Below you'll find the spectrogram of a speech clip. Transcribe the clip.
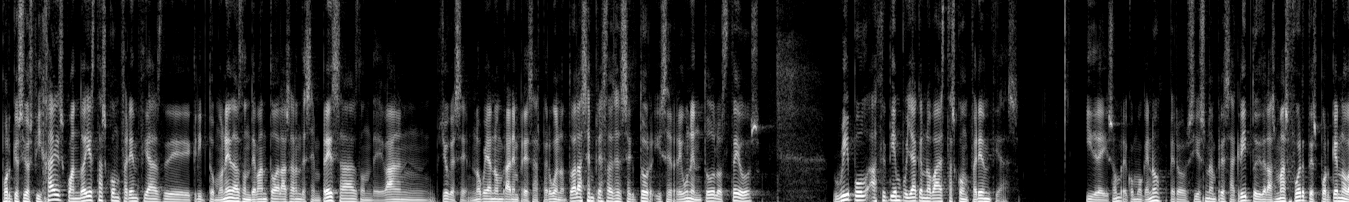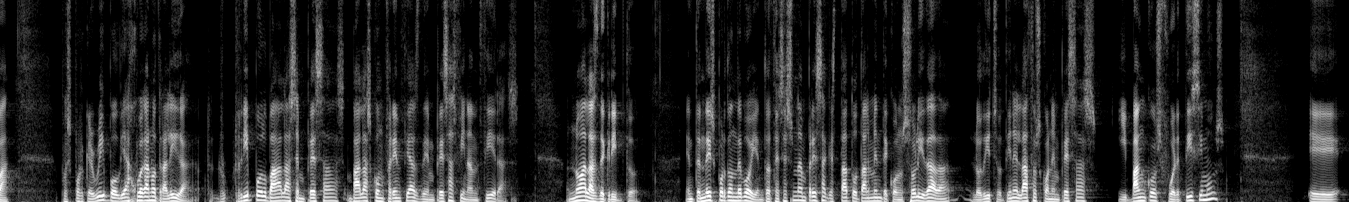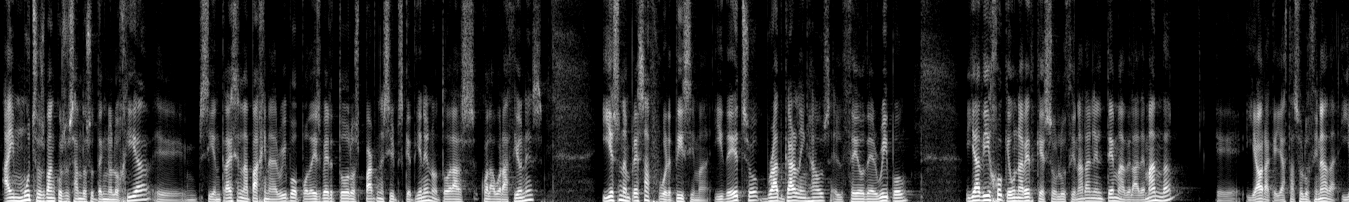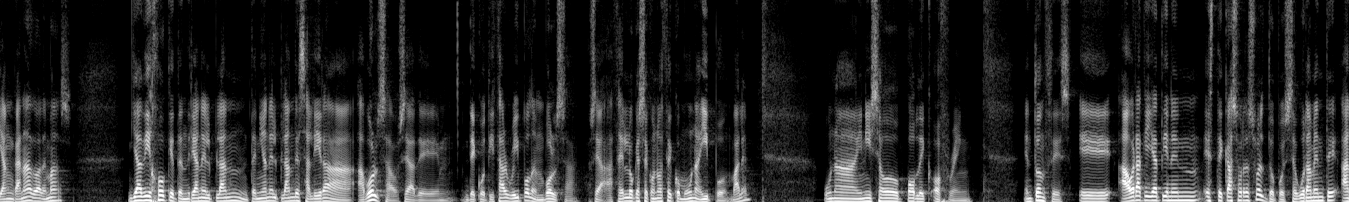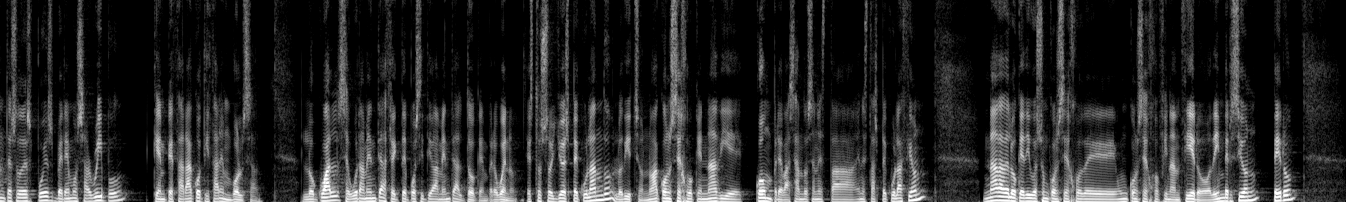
Porque si os fijáis, cuando hay estas conferencias de criptomonedas donde van todas las grandes empresas, donde van, yo qué sé, no voy a nombrar empresas, pero bueno, todas las empresas del sector y se reúnen todos los CEOs, Ripple hace tiempo ya que no va a estas conferencias. Y diréis, hombre, ¿cómo que no? Pero si es una empresa cripto y de las más fuertes, ¿por qué no va? Pues porque Ripple ya juega en otra liga. Ripple va a las empresas, va a las conferencias de empresas financieras, no a las de cripto. ¿Entendéis por dónde voy? Entonces es una empresa que está totalmente consolidada, lo dicho, tiene lazos con empresas y bancos fuertísimos. Eh, hay muchos bancos usando su tecnología. Eh, si entráis en la página de Ripple podéis ver todos los partnerships que tienen o todas las colaboraciones. Y es una empresa fuertísima. Y de hecho, Brad Garlinghouse, el CEO de Ripple, ya dijo que una vez que solucionaran el tema de la demanda, eh, y ahora que ya está solucionada y han ganado además, ya dijo que tendrían el plan, tenían el plan de salir a, bolsa, o sea, de, cotizar Ripple en bolsa, o sea, hacer lo que se conoce como una IPO, ¿vale? Una Initial Public Offering. Entonces, eh, ahora que ya tienen este caso resuelto, pues seguramente antes o después veremos a Ripple que empezará a cotizar en bolsa lo cual seguramente afecte positivamente al token. Pero bueno, esto soy yo especulando, lo dicho, no aconsejo que nadie compre basándose en esta, en esta especulación. Nada de lo que digo es un consejo, de, un consejo financiero o de inversión, pero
